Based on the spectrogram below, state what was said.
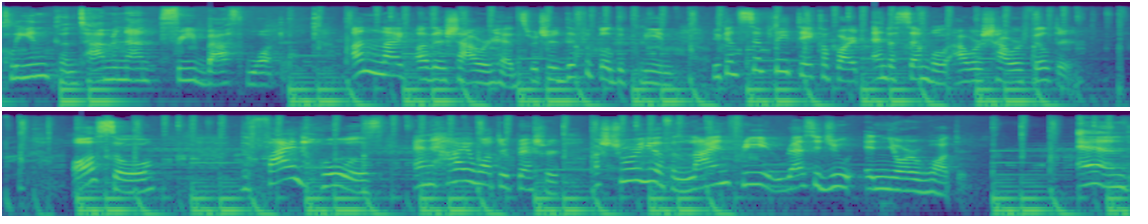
clean, contaminant-free bath water. Unlike other shower heads, which are difficult to clean, you can simply take apart and assemble our shower filter. Also, the fine holes and high water pressure assure you of a lime-free residue in your water. And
